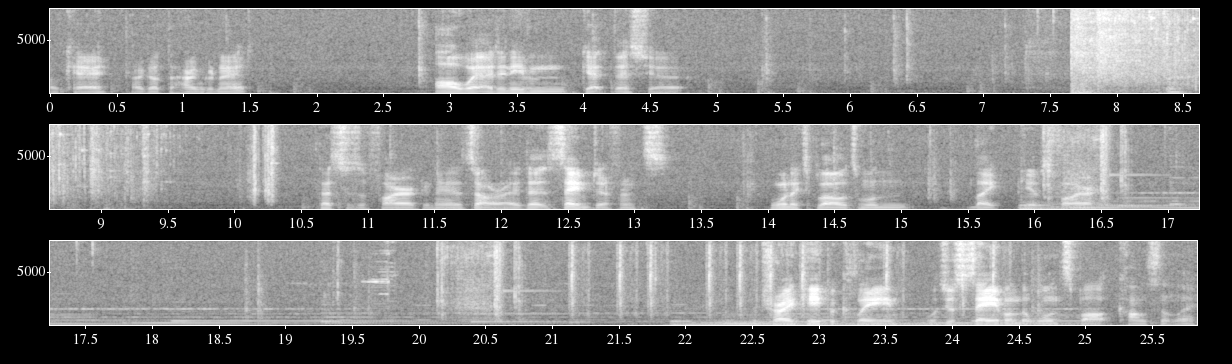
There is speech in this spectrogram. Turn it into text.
Okay, I got the hand grenade. Oh wait, I didn't even get this yet. That's just a fire grenade. It's alright. The same difference. One explodes, one like gives fire. Try and keep it clean. We'll just save on the one spot constantly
